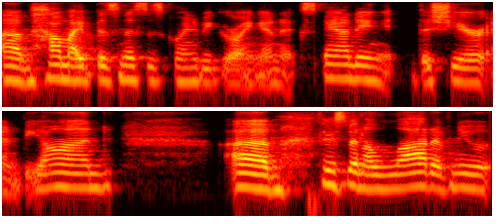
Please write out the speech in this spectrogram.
um, how my business is going to be growing and expanding this year and beyond. Um, there's been a lot of new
